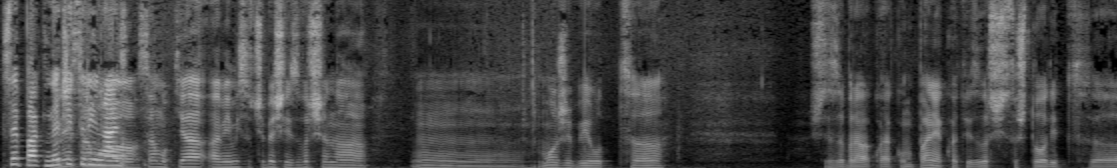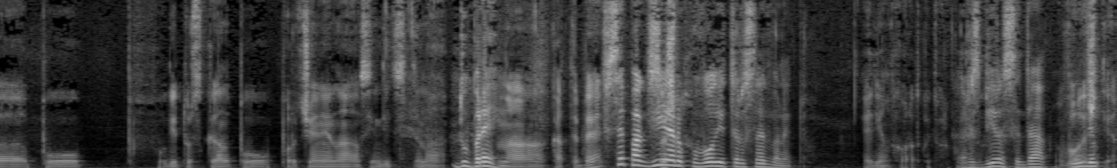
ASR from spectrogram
все пак не, не 14... Само, само тя, ами мисля, че беше извършена може би от ще забравя коя компания, която извърши също одит по аудиторска по поръчение на синдиците на, Добре. на КТБ. Все пак вие също... ръководите разследването. Един от хората, които ръководят. Разбира се, да. Водещия.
